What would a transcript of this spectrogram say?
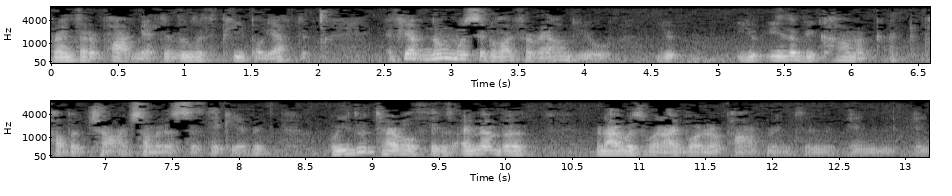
rent an apartment, you have to live with people, you have to, if you have no musical life around you, you, you either become a, a public charge, somebody to take care of it, or you do terrible things. I remember when I was, when I bought an apartment in, in, in,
